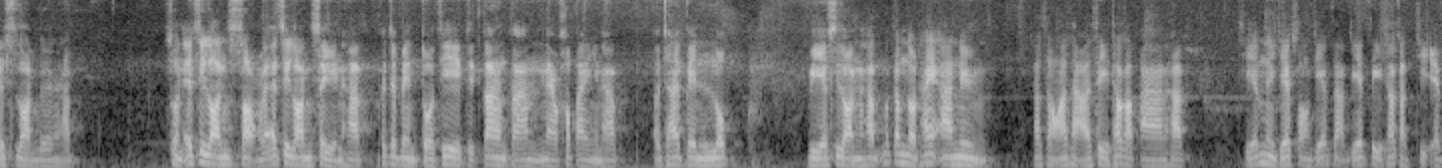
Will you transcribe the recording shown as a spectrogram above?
epsilon เลยนะครับ ส่วน epsilon 2และ epsilon 4นะครับ ก็จะเป็นตัวที่ติดตั้งตามแนวเข้าไปนะครับ เราจะให้เป็นลบ v epsilon นะครับเมื่อกำหนดให้ r 1 r 2 r 3 r 4เท่ากับ r นะครับ gf 1 gf 2 gf 3 gf 4เท่ากับ gf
